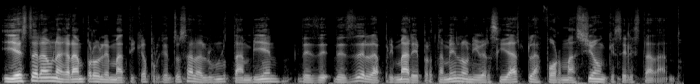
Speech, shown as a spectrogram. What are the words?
Y esta era una gran problemática porque entonces al alumno también, desde, desde la primaria, pero también en la universidad, la formación que se le está dando.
